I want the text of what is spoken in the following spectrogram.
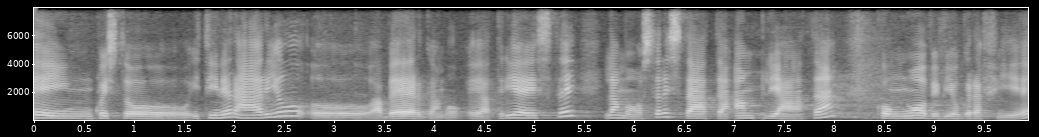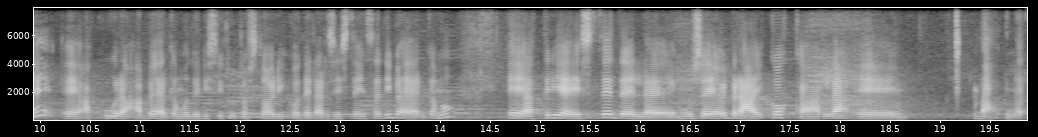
E in questo itinerario eh, a Bergamo e a Trieste la mostra è stata ampliata con nuove biografie eh, a cura a Bergamo dell'Istituto Storico della Resistenza di Bergamo e a Trieste del Museo Ebraico Carla e Wagner.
